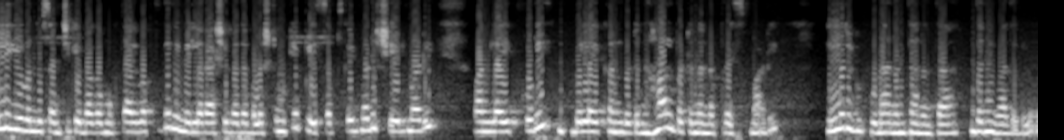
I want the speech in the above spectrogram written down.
ಇಲ್ಲಿಗೆ ಒಂದು ಸಂಚಿಕೆ ಭಾಗ ಮುಕ್ತಾಯವಾಗ್ತದೆ ನಿಮ್ಮೆಲ್ಲರ ಆಶೀರ್ವಾದ ಬಹಳಷ್ಟು ಮುಖ್ಯ. ಪ್ಲೀಸ್ ಸಬ್ಸ್ಕ್ರೈಬ್ ಮಾಡಿ ಶೇರ್ ಮಾಡಿ. ಒನ್ ಲೈಕ್ ಕೊಡಿ ಬೆಲ್ ಐಕನ್ ಬಟನ್ ಹಾಲ್ ಬಟನ್ ಅನ್ನು ಪ್ರೆಸ್ ಮಾಡಿ. ಎಲ್ಲರಿಗೂ ಕೂಡ ಅನಂತ ಅನಂತ ಧನ್ಯವಾದಗಳು.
